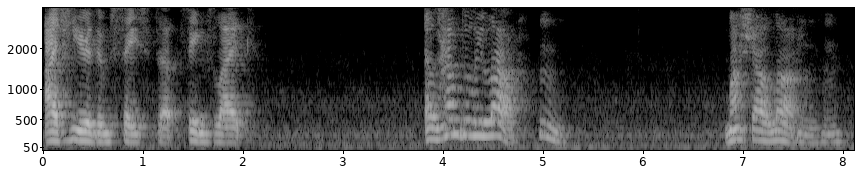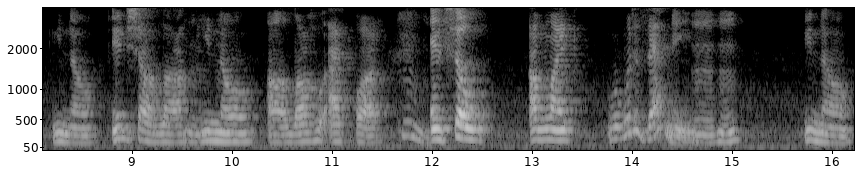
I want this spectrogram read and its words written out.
I'd hear them say stuff, things like, "Alhamdulillah." Hmm. Mashallah, mm-hmm. you know, inshallah, mm-hmm. you know, Allahu Akbar. Hmm. And so I'm like, well, what does that mean? Mm-hmm. You know,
